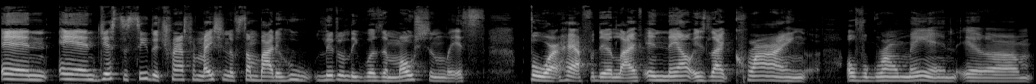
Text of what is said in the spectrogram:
and and just to see the transformation of somebody who literally was emotionless for half of their life and now is like crying over grown man um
